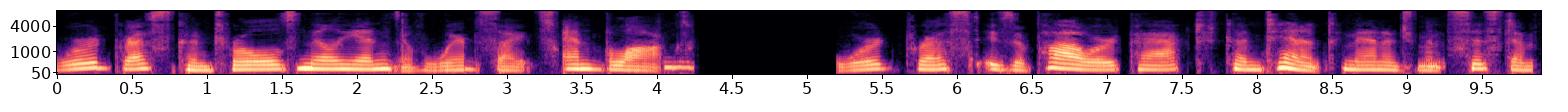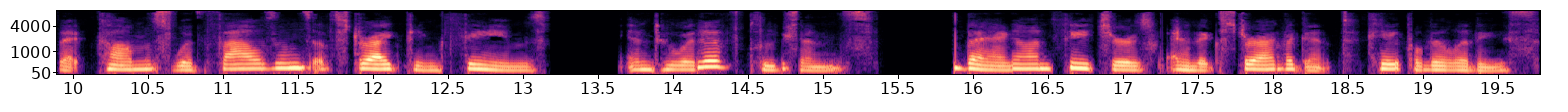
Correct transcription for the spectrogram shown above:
WordPress controls millions of websites and blogs. WordPress is a power-packed content management system that comes with thousands of striking themes, intuitive plugins, bang-on features and extravagant capabilities.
